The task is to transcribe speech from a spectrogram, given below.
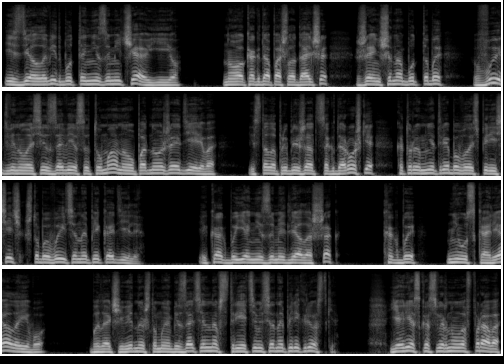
и сделала вид, будто не замечаю ее. Но когда пошла дальше, женщина будто бы выдвинулась из завесы тумана у подножия дерева и стала приближаться к дорожке, которую мне требовалось пересечь, чтобы выйти на Пикадилли. И как бы я ни замедляла шаг, как бы не ускоряла его, Было очевидно, что мы обязательно встретимся на перекрестке. Я резко свернула вправо,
